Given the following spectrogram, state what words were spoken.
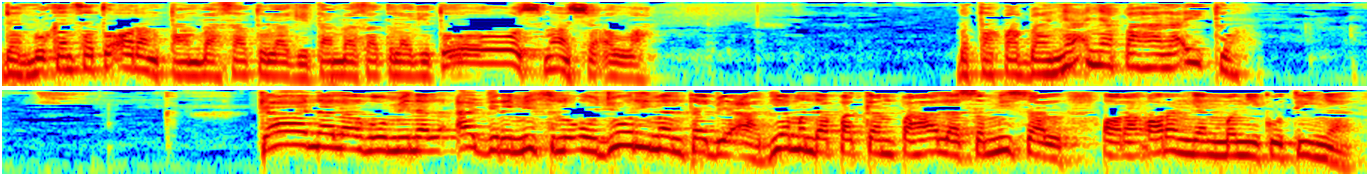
Dan bukan satu orang, tambah satu lagi, tambah satu lagi, terus Masya Allah. Betapa banyaknya pahala itu. Kana lahu minal ajri mislu ujuri man tabi'ah. Dia mendapatkan pahala semisal orang-orang yang mengikutinya.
